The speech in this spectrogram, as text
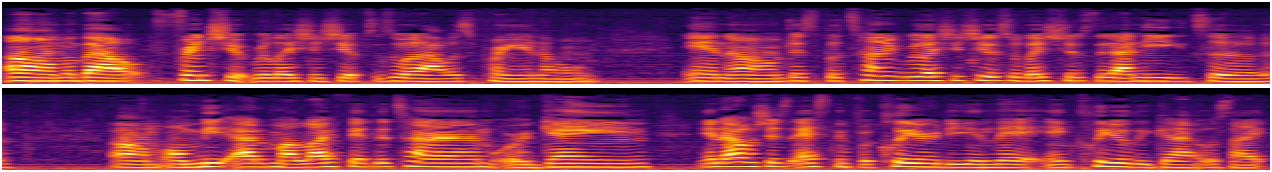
um, about friendship relationships is what I was praying on, and um, just platonic relationships, relationships that I need to um, omit out of my life at the time or gain. And I was just asking for clarity in that, and clearly God was like,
